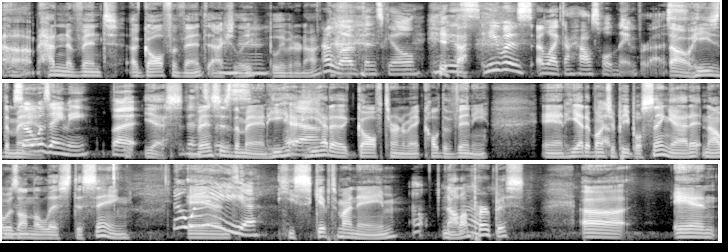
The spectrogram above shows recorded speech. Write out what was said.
um, had an event, a golf event, actually, believe it or not. Mm-hmm. I love Vince Gill. He's, Yeah. He was uh, like a household name for us. oh, he's the man. So was Amy, but Yes, Vince Vince, is the man. He had yeah. he had a golf tournament called the Vinny, and he had a bunch Yep. Mm-hmm. of people sing at it, and I was on the list to sing. no way. And he skipped my name, Oh, not on purpose. Uh, and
